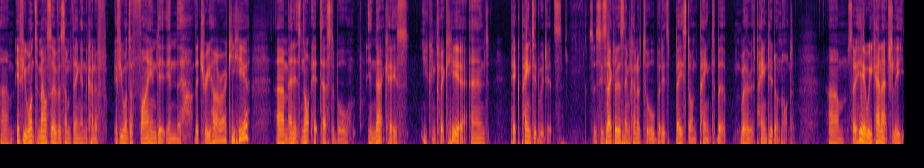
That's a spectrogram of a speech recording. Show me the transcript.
Um, if you want to mouse over something and kind of, if you want to find it in the, the tree hierarchy here, um, and it's not hit testable, in that case, you can click here and pick painted widgets. So it's exactly the same kind of tool, but it's based on paint, but whether it's painted or not. Um, so here we can actually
